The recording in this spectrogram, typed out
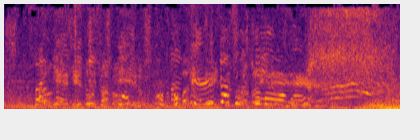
vampiros! Banquete dos vampiros! Banquete dos vampiros!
